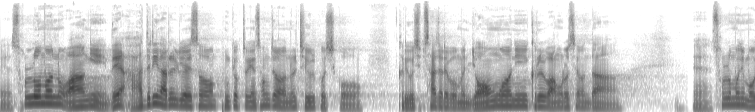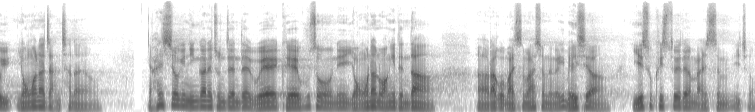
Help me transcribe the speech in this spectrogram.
예, 솔로몬 왕이 내 아들이 나를 위해서 본격적인 성전을 지을 것이고 그리고 14절에 보면 영원히 그를 왕으로 세운다. 예, 솔로몬이 뭐 영원하지 않잖아요. 한시적인 인간의 존재인데 왜 그의 후손이 영원한 왕이 된다? 라고 말씀을 하셨는가? 이 메시아 예수 그리스도에 대한 말씀이죠.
